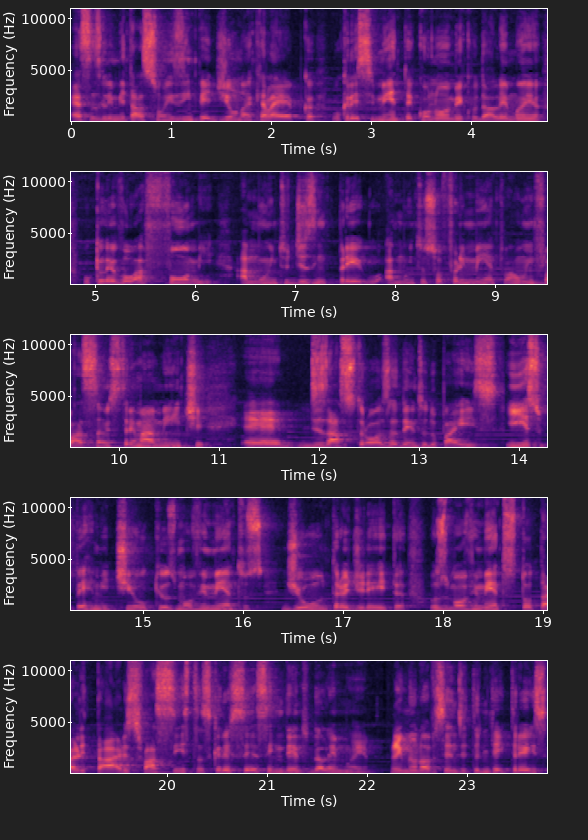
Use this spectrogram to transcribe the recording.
essas limitações impediam naquela época o crescimento econômico da Alemanha, o que levou à fome, a muito desemprego, a muito sofrimento, a uma inflação extremamente é, desastrosa dentro do país. E isso permitiu que os movimentos de ultradireita, os movimentos totalitários, fascistas, crescessem dentro da Alemanha. Em 1933,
